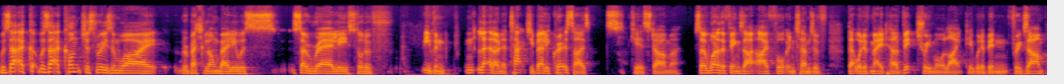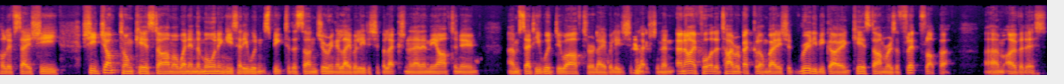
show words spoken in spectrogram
Was that a, was that a conscious reason why Rebecca Long Bailey was so rarely sort of even let alone attacked? She barely criticised Keir Starmer. So one of the things I, I, thought in terms of that would have made her victory more likely would have been, for example, if say she she jumped on Keir Starmer when in the morning he said he wouldn't speak to the Sun during a Labour leadership election, and then in the afternoon um, said he would do after a Labour leadership election. And and I thought at the time Rebecca Long Bailey should really be going. Keir Starmer is a flip flopper um, over this.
